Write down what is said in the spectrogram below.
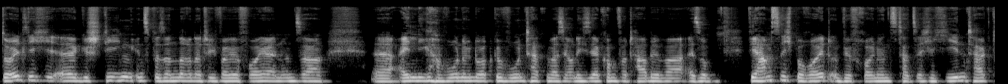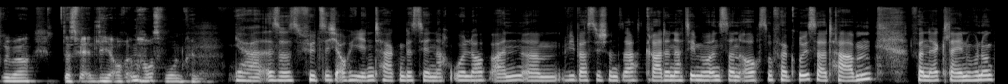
deutlich äh, gestiegen insbesondere natürlich, weil wir vorher in unserer äh, Einliegerwohnung dort gewohnt hatten, was ja auch nicht sehr komfortabel war. Also wir haben es nicht bereut und wir freuen uns tatsächlich jeden Tag drüber, dass wir endlich auch im Haus wohnen können. Ja, also es fühlt sich auch jeden Tag ein bisschen nach Urlaub an. Ähm, wie Basti schon sagt, gerade nachdem wir uns dann auch so vergrößert haben von der kleinen Wohnung.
